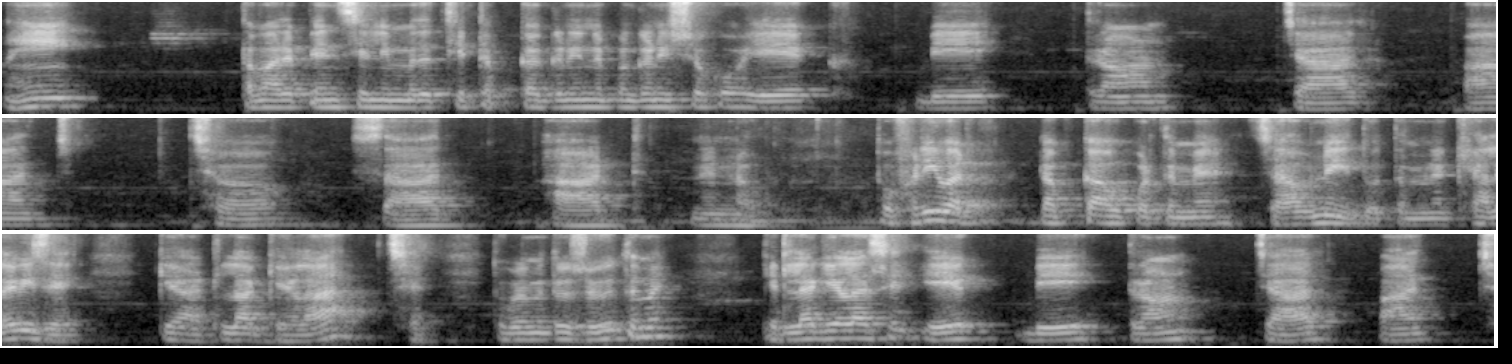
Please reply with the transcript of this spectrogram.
અહીં તમારે પેન્સિલની મદદથી ટપકા ગણીને પણ ગણી શકો. એક, બે ત્રણ, ચાર, પાંચ, છ, સાત, આઠ ને નવ. તો ફરીવાર ટપકા ઉપર તમે જાઓ નહીં તો તમને ખ્યાલ આવી જાય કે આટલા કેળા છે. તો ભાઈ મિત્રો જોયું તમે? કેટલા કેળા છે? એક, બે, ત્રણ, ચાર, પાંચ, છ,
